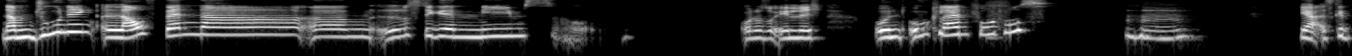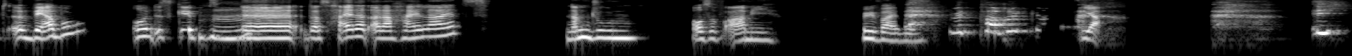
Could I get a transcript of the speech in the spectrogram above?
Namjooning, Laufbänder, ähm, lustige Memes oder so ähnlich und Umkleidenfotos. Mhm. Ja, es gibt äh, Werbung und es gibt Mhm. äh, das Highlight aller Highlights. Namjoon, House of Army Revival. Mit Perücke. Ja. Ich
